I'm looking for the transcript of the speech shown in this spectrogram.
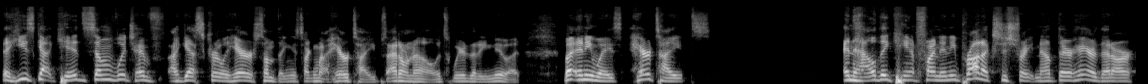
that he's got kids, some of which have, I guess, curly hair or something. He's talking about hair types. I don't know. It's weird that he knew it. But, anyways, hair types and how they can't find any products to straighten out their hair that are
